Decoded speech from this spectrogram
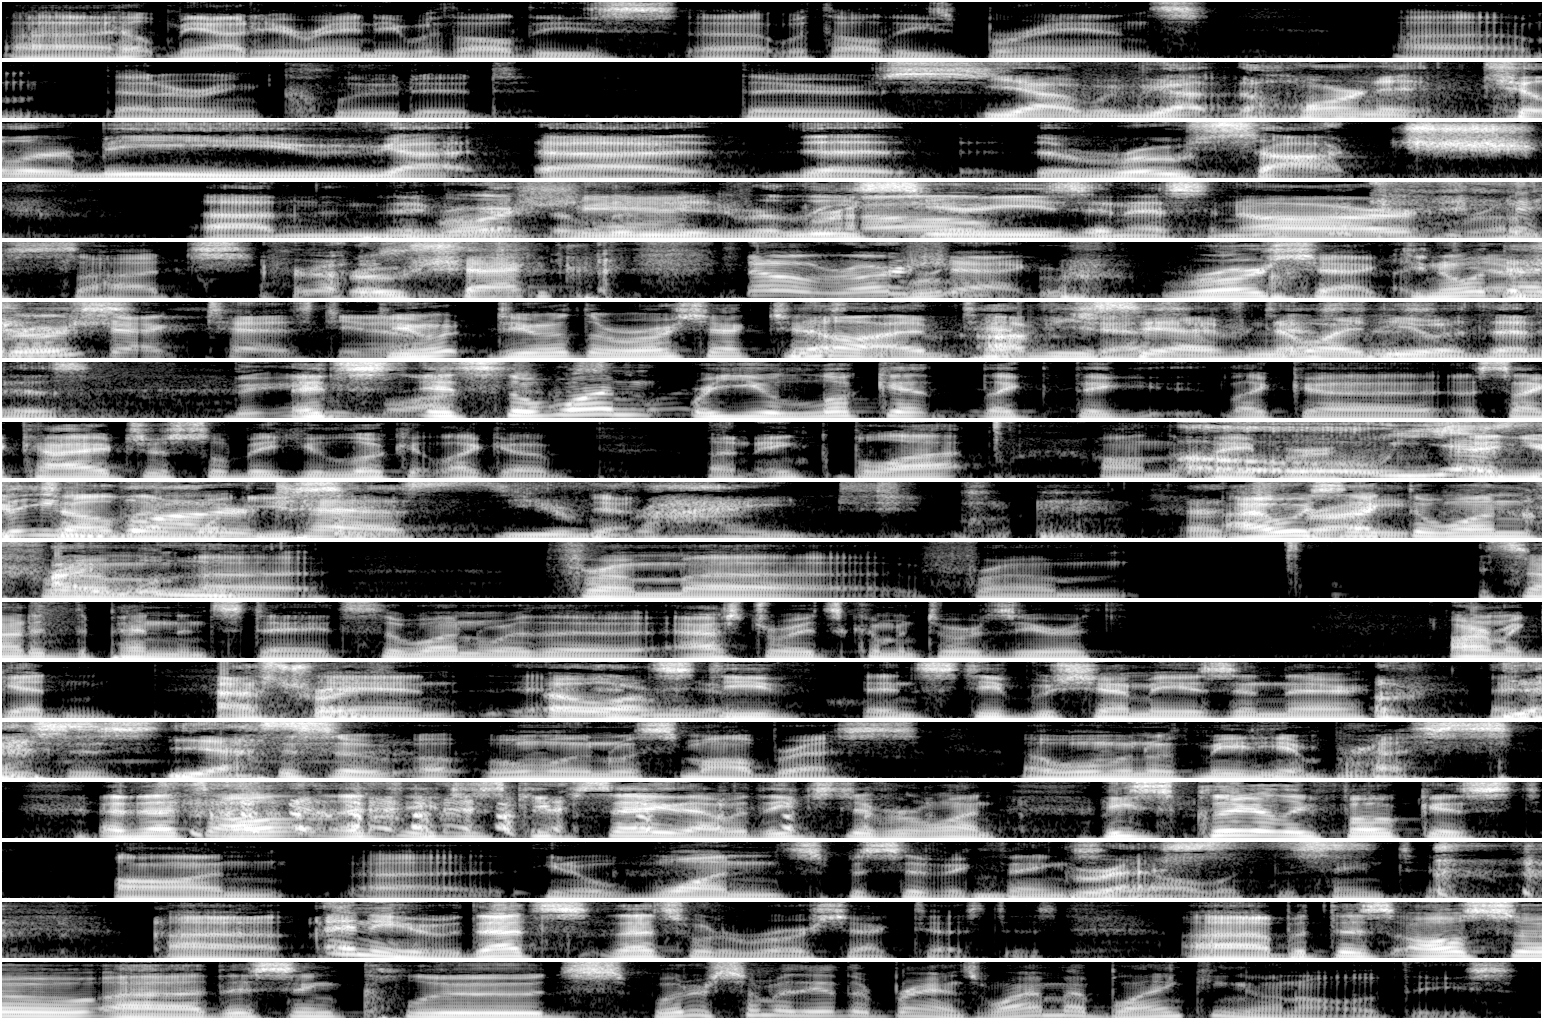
uh, help me out here, Randy, with all these with all these brands um, that are included. There's Yeah, we've got the Hornet Killer Bee. We've got the the Rosach. Um, then they've got the limited release bro. series and SNR. Rosach. Rorschach. No, Rorschach. Rorschach. Do you know what The that is? Rorschach test. You know. Do you, know, do you know what the Rorschach test? No, I, te- obviously chest- I have no idea is? what that is. It's blot it's the one where you look at like they like a, a psychiatrist will make you look at like a an ink blot on the paper Oh yes, and you the tell them what you test. see. You're Yeah. right. That's I always like the one from uh, from uh, from it's not Independence Day. It's the one where the asteroids coming towards the Earth. Armageddon. Asteroid? And, Oh, and Armageddon. Steve and Steve Buscemi is in there. and yes, he says, yes. This is a, a woman with small breasts, a woman with medium breasts, and that's all. he just keeps saying that with each different one. He's clearly focused on uh, you know one specific thing, so they all look the same to him. Uh, anywho, that's that's what a Rorschach test is. Uh, but this also uh, this includes what are some of the other brands? Why am I blanking on all of these?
